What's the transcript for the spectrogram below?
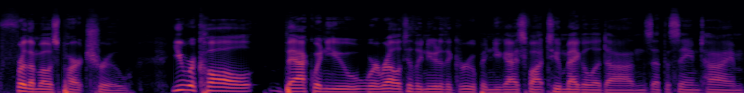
for the most part true you recall back when you were relatively new to the group and you guys fought two megalodons at the same time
